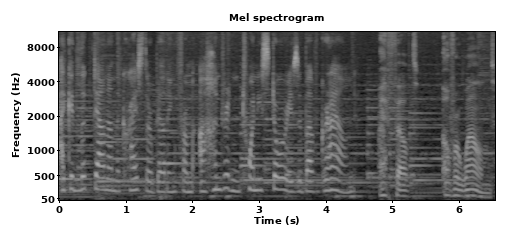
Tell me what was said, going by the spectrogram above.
I could look down on the Chrysler building from 120 stories above ground. I felt overwhelmed.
